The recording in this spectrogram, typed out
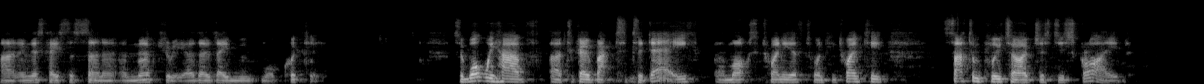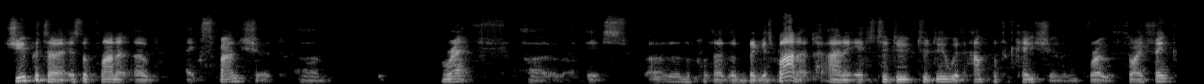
and in this case, the Sun and Mercury, although they move more quickly. So what we have uh, to go back to today, uh, March 20th, 2020, Saturn, Pluto I've just described. Jupiter is the planet of expansion, um. Uh, it's uh, the, uh, the, biggest planet, and it's to do to do with amplification and growth. So I think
